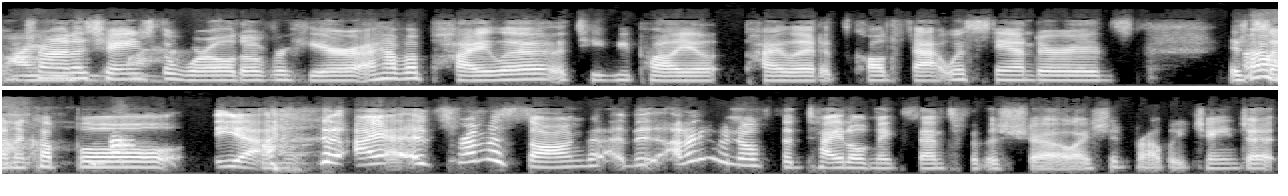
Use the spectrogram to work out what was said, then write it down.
I'm trying to change the world over here. I have a pilot, a TV pilot. It's called Fat with Standards. It's done a Oh. couple. Yeah, I. It's from a song that I don't even know if the title makes sense for the show. I should probably change it.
